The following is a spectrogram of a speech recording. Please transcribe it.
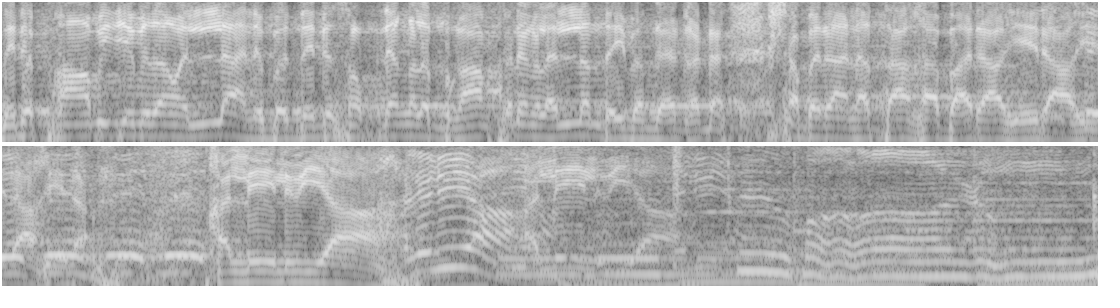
നിന്റെ ഭാവി ജീവിതം എല്ലാം അനുഭവം നിന്റെ സ്വപ്നങ്ങളും പ്രാർത്ഥനകളെല്ലാം ദൈവം കേൾക്കട്ടെ. ശബരാന തഹ ബരാഹിര ഹിര ഹിര ഹല്ലേലൂയ. ഹല്ലേലൂയ. ഹല്ലേലൂയ. വാഴുന്ന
